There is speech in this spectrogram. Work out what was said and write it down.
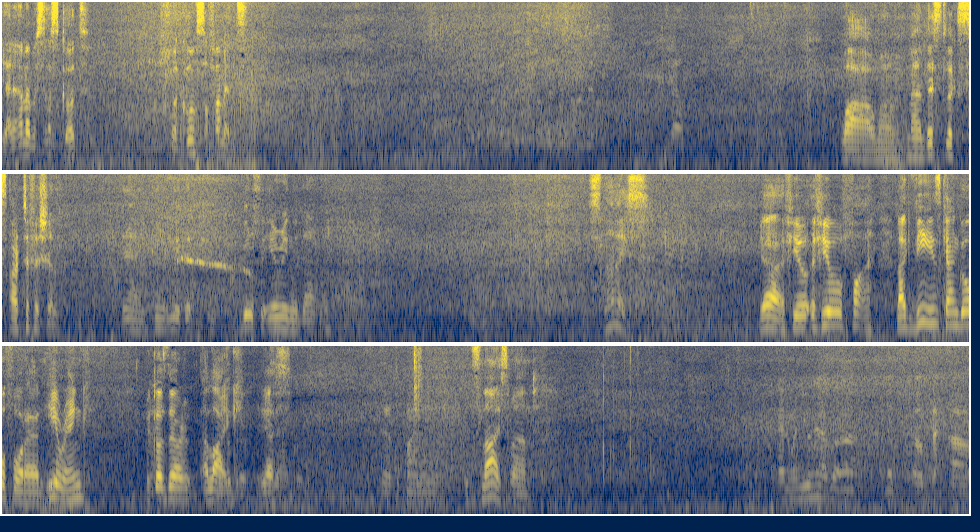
يعني انا بس اسكت بكون صفنت واو man, man this looks artificial Yeah, you can make a beautiful earring with that, right? It's nice. Yeah, if you if you find like these can go for an earring because they're alike. Yes, Exactly. You have to find another. it's nice, man. And when you have a like a uh,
